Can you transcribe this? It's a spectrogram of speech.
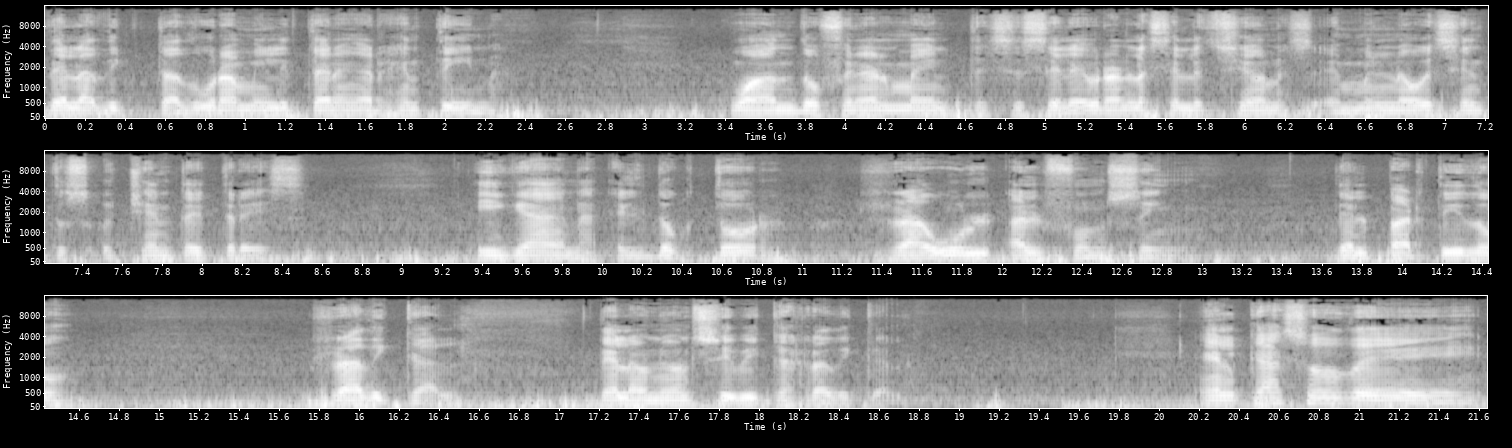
de la dictadura militar en Argentina cuando finalmente se celebran las elecciones en 1983 y gana el doctor Raúl Alfonsín del Partido Radical, de la Unión Cívica Radical. En el caso de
